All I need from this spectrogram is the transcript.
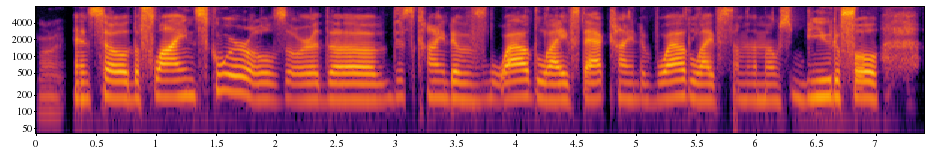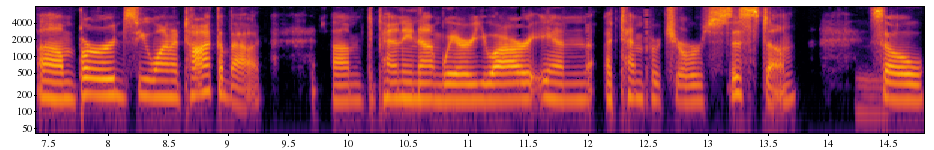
Right. And so the flying squirrels or the this kind of wildlife, that kind of wildlife, some of the most beautiful um, birds you want to talk about, um, depending on where you are in a temperature system. Mm. So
